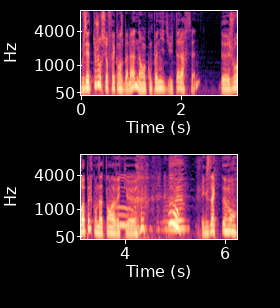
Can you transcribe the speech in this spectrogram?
Vous êtes toujours sur Fréquence Banane en compagnie du Talarsen. Euh, je vous rappelle qu'on attend avec. euh, Exactement.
